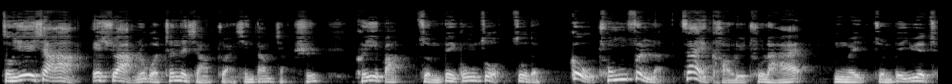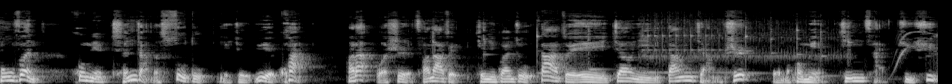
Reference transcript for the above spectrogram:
总结一下啊，HR 如果真的想转型当讲师，可以把准备工作做得。够充分了，再考虑出来，因为准备越充分，后面成长的速度也就越快。好的，我是曹大嘴，请你关注大嘴教你当讲师，我们后面精彩继续。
